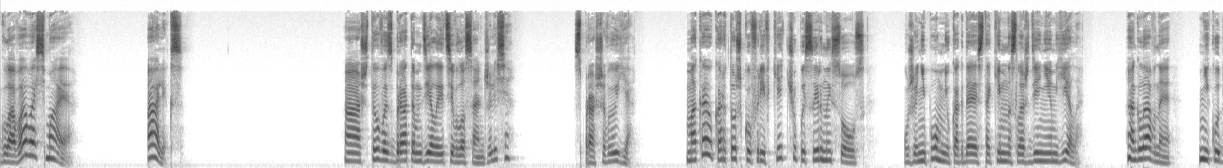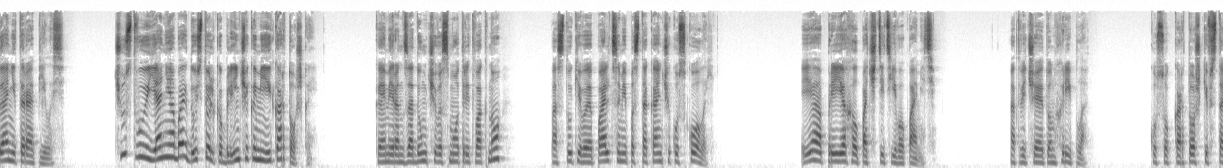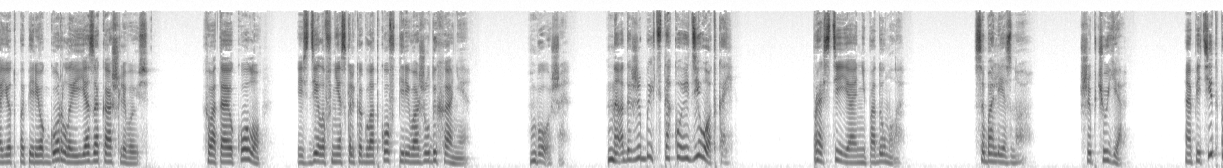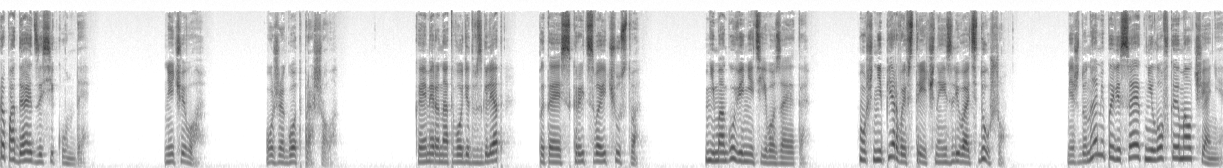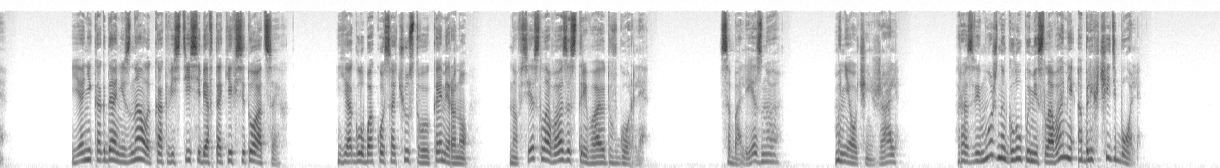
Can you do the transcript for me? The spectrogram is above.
Глава восьмая. Алекс. «А что вы с братом делаете в Лос-Анджелесе?» Спрашиваю я. Макаю картошку фри в кетчуп и сырный соус. Уже не помню, когда я с таким наслаждением ела. А главное, никуда не торопилась. Чувствую, я не обойдусь только блинчиками и картошкой. Кэмерон задумчиво смотрит в окно, постукивая пальцами по стаканчику с колой. «Я приехал почтить его память», — отвечает он хрипло. Кусок картошки встает поперек горла, и я закашливаюсь. Хватаю колу и, сделав несколько глотков, перевожу дыхание. Боже, надо же быть такой идиоткой. Прости, я не подумала. Соболезную. Шепчу я. Аппетит пропадает за секунды. Ничего. Уже год прошел. Кэмерон отводит взгляд, пытаясь скрыть свои чувства. Не могу винить его за это. Уж не первый встречный изливать душу. Между нами повисает неловкое молчание. Я никогда не знала, как вести себя в таких ситуациях. Я глубоко сочувствую Кэмерону, но все слова застревают в горле. Соболезную. Мне очень жаль. Разве можно глупыми словами облегчить боль?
